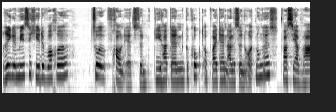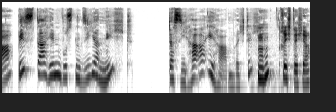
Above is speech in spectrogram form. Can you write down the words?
regelmäßig jede Woche zur Frauenärztin. Die hat dann geguckt, ob weiterhin alles in Ordnung ist, was ja war. Bis dahin wussten Sie ja nicht, dass Sie HAE haben, richtig? Mhm, richtig, ja.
